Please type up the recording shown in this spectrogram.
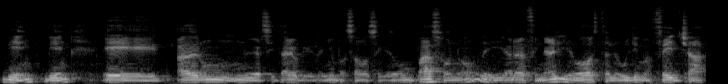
Bien, bien. Eh, a ver, un universitario que el año pasado se quedó un paso, ¿no? De llegar a la final, llegó hasta la última fecha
